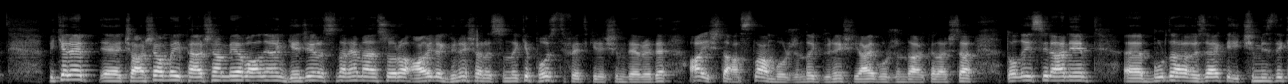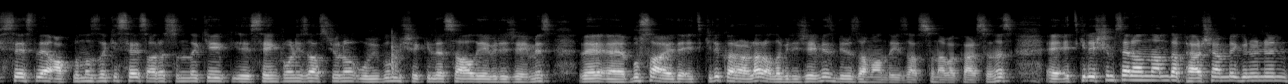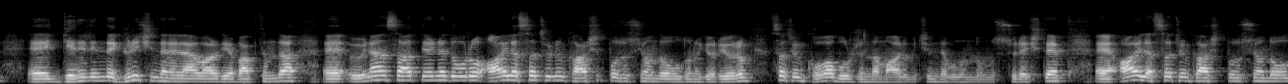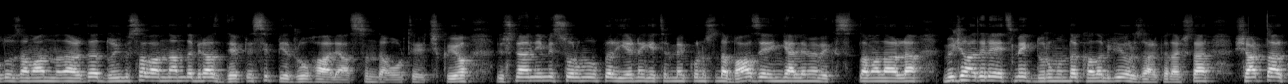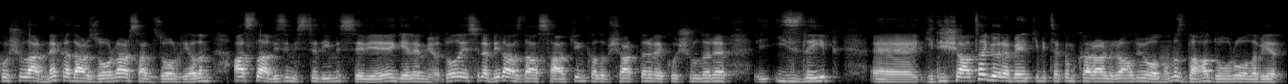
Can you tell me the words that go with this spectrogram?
Bir kere e, çarşambayı perşembeye bağlayan gece yarısından hemen sonra ay ile güneş arasındaki pozitif etkileşim devrede. Ay işte aslan burcunda, güneş yay burcunda arkadaşlar. Dolayısıyla hani e, burada özellikle içimizdeki sesle aklımızdaki ses arasındaki e, senkronizasyonu uygun bir şekilde sağlayabileceğimiz ve e, bu sayede etkili kararlar alabileceğimiz bir zamandayız aslına bakarsanız. E, etkileşimsel anlamda perşembe gününün genelinde gün içinde neler var diye baktığımda öğlen saatlerine doğru Ay ile Satürn'ün karşıt pozisyonda olduğunu görüyorum. Satürn Kova burcunda malum içinde bulunduğumuz süreçte. E, Ay ile Satürn karşıt pozisyonda olduğu zamanlarda duygusal anlamda biraz depresif bir ruh hali aslında ortaya çıkıyor. Üstlendiğimiz sorumlulukları yerine getirmek konusunda bazı engelleme ve kısıtlamalarla mücadele etmek durumunda kalabiliyoruz arkadaşlar. Şartlar, koşullar ne kadar zorlarsak zorlayalım asla bizim istediğimiz seviyeye gelemiyor. Dolayısıyla biraz daha sakin kalıp şartları ve koşulları e, izleyip e, gidişata göre belki bir takım kararları alıyor olmamız daha doğru olabilir.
